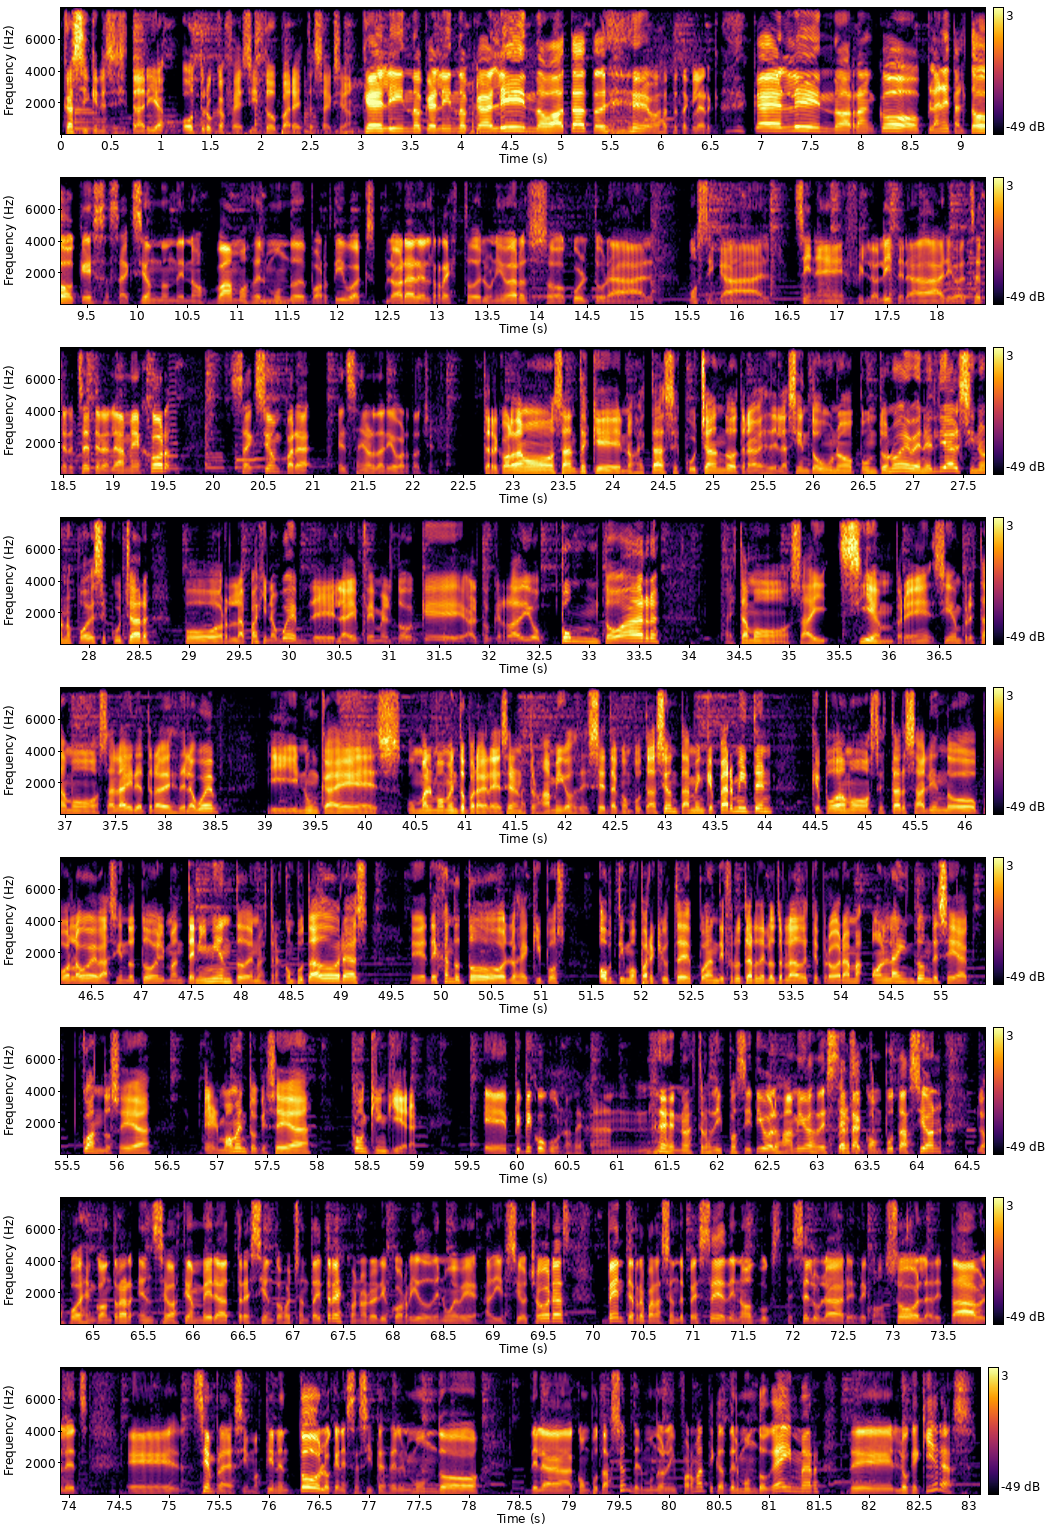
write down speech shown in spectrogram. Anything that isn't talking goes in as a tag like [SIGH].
Casi que necesitaría otro cafecito para esta sección. Qué lindo, qué lindo, qué lindo, Batata, [LAUGHS] Batata Clark. Qué lindo, arrancó Planeta al Toque, esa sección donde nos vamos del mundo deportivo a explorar el resto del universo cultural, musical, cinéfilo, literario, etcétera, etcétera. La mejor sección para el señor Darío Bertocci. Te recordamos antes que nos estás escuchando a través de la 101.9 en el dial. Si no, nos podés escuchar por la página web de la FM Al Toque, altoqueradio.ar. Estamos ahí siempre, ¿eh? siempre estamos al aire a través de la web. Y nunca es un mal momento para agradecer a nuestros amigos de Z Computación, también que permiten que podamos estar saliendo por la web, haciendo todo el mantenimiento de nuestras computadoras, eh, dejando todos los equipos óptimos para que ustedes puedan disfrutar del otro lado de este programa online, donde sea, cuando sea, el momento que sea, con quien quiera. Eh, Pipi Cucú nos dejan [LAUGHS] nuestros dispositivos, los amigos de Z Perfecto. Computación. Los puedes encontrar en Sebastián Vera 383 con horario corrido de 9 a 18 horas. 20 reparación de PC, de notebooks, de celulares, de consolas, de tablets. Eh, siempre decimos, tienen todo lo que necesites del mundo de la computación, del mundo de la informática, del mundo gamer, de lo que quieras.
